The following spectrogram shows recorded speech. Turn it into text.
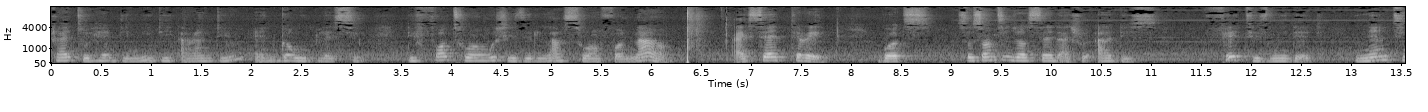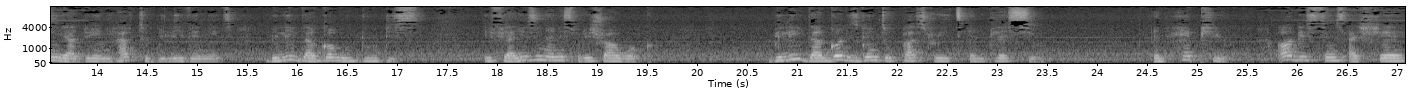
Try to help the needy around you and god will bless you. The fourth one which is the last one for now i said three but so something just said i should add this. Faith is needed. In anything you are doing you have to believe in it believe that god will do this. If you are using any spiritual work believe that god is going to pass through it and bless you and help you. All these things i share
